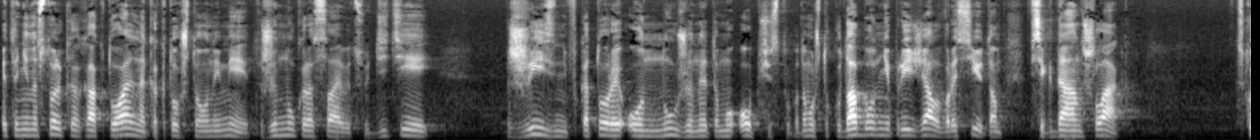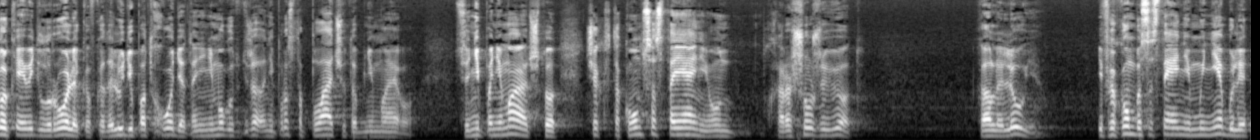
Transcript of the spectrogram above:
это не настолько актуально, как то, что он имеет. Жену красавицу, детей, жизнь, в которой он нужен этому обществу. Потому что куда бы он ни приезжал, в Россию, там всегда аншлаг. Сколько я видел роликов, когда люди подходят, они не могут удержать, они просто плачут, обнимая его. То есть они понимают, что человек в таком состоянии, он хорошо живет. Аллилуйя. И в каком бы состоянии мы не были,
